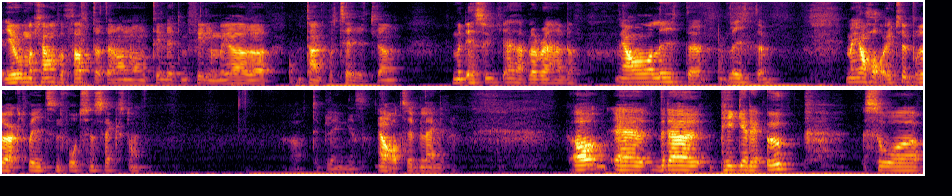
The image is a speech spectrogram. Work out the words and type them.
jo, man kanske fattar att det har någonting lite med film att göra. Med tanke på titeln. Men det är så jävla random. Ja, lite. Lite. Men jag har ju typ rökt weed sedan 2016. Typ längre. Ja, typ längre. Ja, eh, det där piggade upp. Så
